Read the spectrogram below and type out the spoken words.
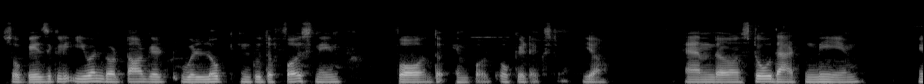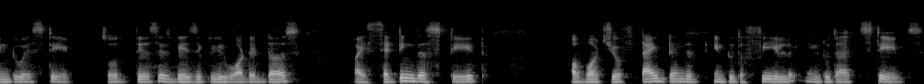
So basically event dot target will look into the first name for the input okay dexter. Yeah. And uh, store that name into a state. So this is basically what it does by setting the state of what you've typed in the into the field into that states.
